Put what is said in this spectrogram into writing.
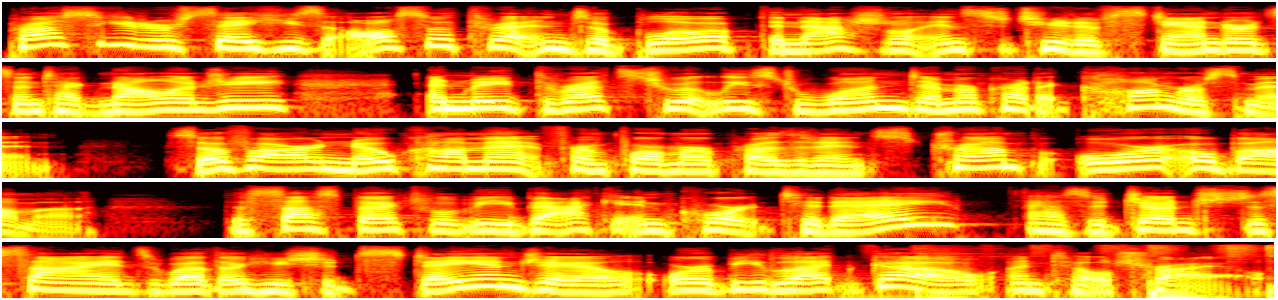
Prosecutors say he's also threatened to blow up the National Institute of Standards and Technology and made threats to at least one Democratic congressman. So far, no comment from former Presidents Trump or Obama. The suspect will be back in court today as a judge decides whether he should stay in jail or be let go until trial.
